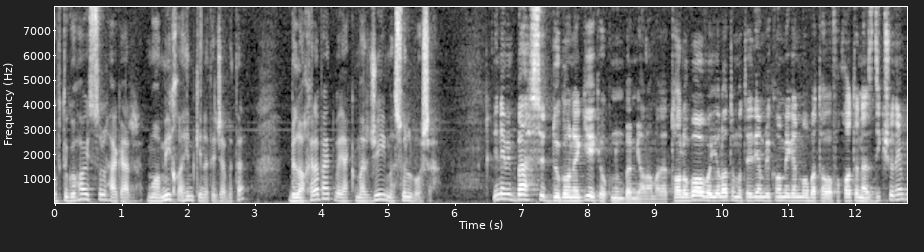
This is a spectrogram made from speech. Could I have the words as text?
گفتگوهای صلح اگر ما می خواهیم که نتیجه بده بالاخره باید به یک مرجع مسئول باشه. این همین بحث دوگانگی که اکنون به میان آمده. طالبا و ایالات متحده امریکا میگن ما به توافقات نزدیک شدیم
